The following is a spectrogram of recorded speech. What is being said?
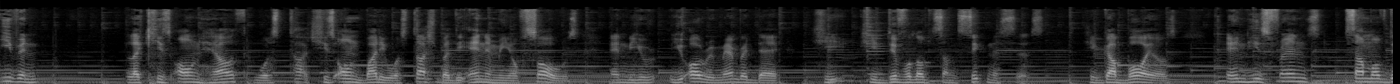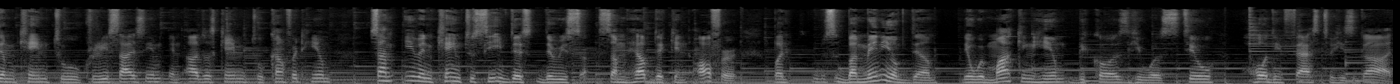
even like his own health was touched his own body was touched by the enemy of souls. And you you all remember that he he developed some sicknesses. He got boils. And his friends some of them came to criticize him and others came to comfort him. Some even came to see if there's, there is some help they can offer. But but many of them they were mocking him because he was still holding fast to his god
